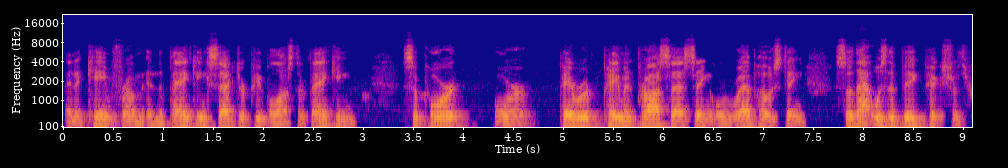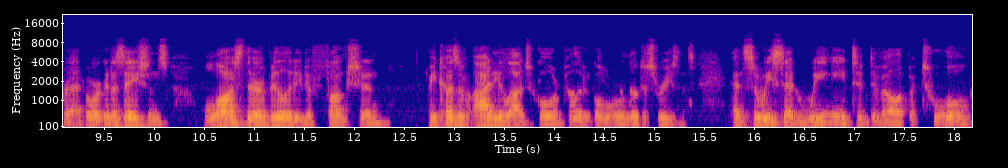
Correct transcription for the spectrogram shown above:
and it came from in the banking sector, people lost their banking support or payroll, payment processing or web hosting. So that was the big picture threat. Organizations lost their ability to function because of ideological or political or religious reasons. And so we said we need to develop a tool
